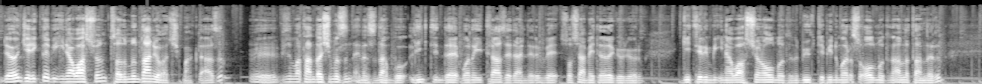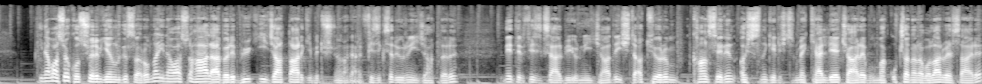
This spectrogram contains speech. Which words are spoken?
Şimdi öncelikle bir inovasyonun tanımından yola çıkmak lazım. Ee, bizim vatandaşımızın en azından bu LinkedIn'de bana itiraz edenlerin ve sosyal medyada da görüyorum. Getirin bir inovasyon olmadığını, büyük de bir numarası olmadığını anlatanların inovasyon konusu şöyle bir yanılgısı var. Onlar inovasyon hala böyle büyük icatlar gibi düşünüyorlar. Yani fiziksel ürün icatları. Nedir fiziksel bir ürün icadı? İşte atıyorum kanserin aşısını geliştirmek, kelleye çare bulmak, uçan arabalar vesaire.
